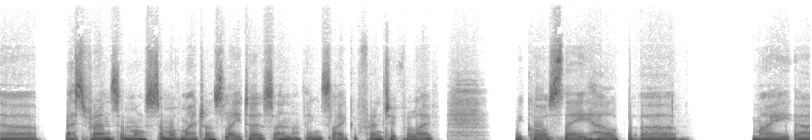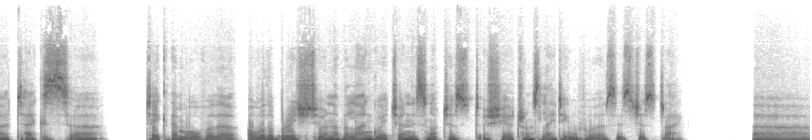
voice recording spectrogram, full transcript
uh, best friends amongst some of my translators, and I think it's like a friendship for life because they help uh, my uh, texts uh, take them over the over the bridge to another language, and it's not just a sheer translating of words. It's just like uh,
